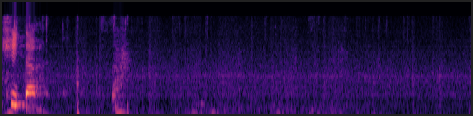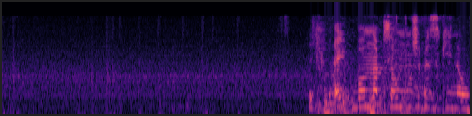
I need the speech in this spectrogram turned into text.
cheater. Ej, bo on napisał mu, żeby zginął.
